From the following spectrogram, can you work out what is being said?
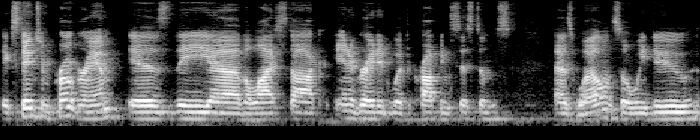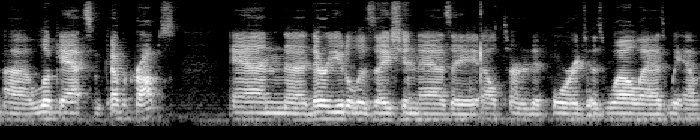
extension program is the, uh, the livestock integrated with the cropping systems as well. And so we do uh, look at some cover crops and uh, their utilization as a alternative forage as well as we have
